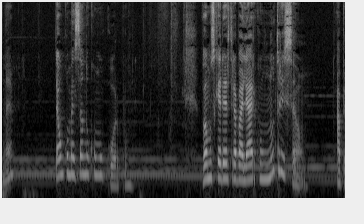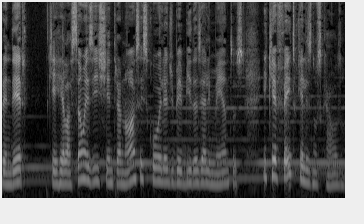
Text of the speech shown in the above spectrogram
né? Então, começando com o corpo. Vamos querer trabalhar com nutrição, aprender que relação existe entre a nossa escolha de bebidas e alimentos e que efeito que eles nos causam.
